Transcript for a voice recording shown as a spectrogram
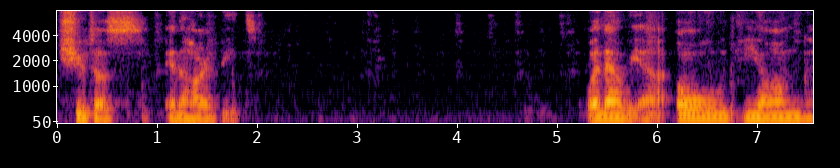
shoot us in a heartbeat. Whether we are old, young,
